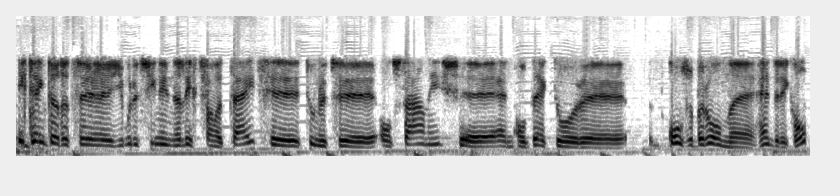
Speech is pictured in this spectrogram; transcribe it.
Ik denk dat het, uh, je moet het zien in de licht van de tijd. Uh, toen het uh, ontstaan is en ontdekt door onze baron Hendrik Hop.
